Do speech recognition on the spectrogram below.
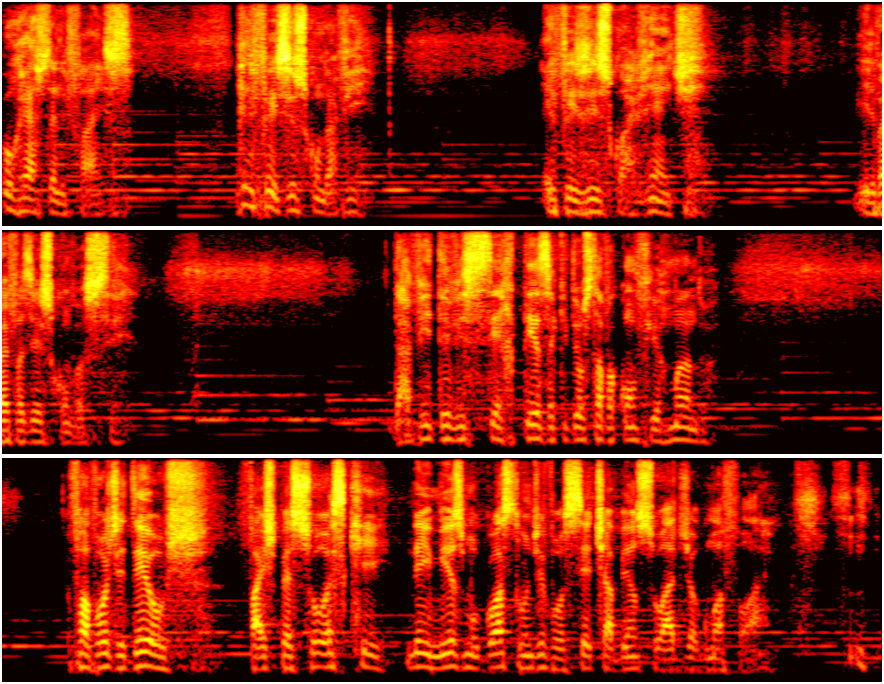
O resto ele faz. Ele fez isso com Davi. Ele fez isso com a gente. E ele vai fazer isso com você. Davi teve certeza que Deus estava confirmando. O favor de Deus faz pessoas que nem mesmo gostam de você te abençoar de alguma forma.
